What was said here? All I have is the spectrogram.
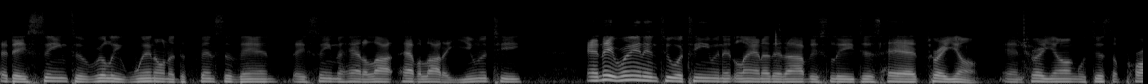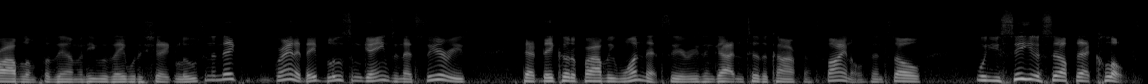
Uh, they seem to really win on the defensive end. They seem to have a lot have a lot of unity, and they ran into a team in Atlanta that obviously just had Trae Young, and Trae Young was just a problem for them, and he was able to shake loose. And the Knicks, granted, they blew some games in that series that they could have probably won that series and gotten to the conference finals. And so, when you see yourself that close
